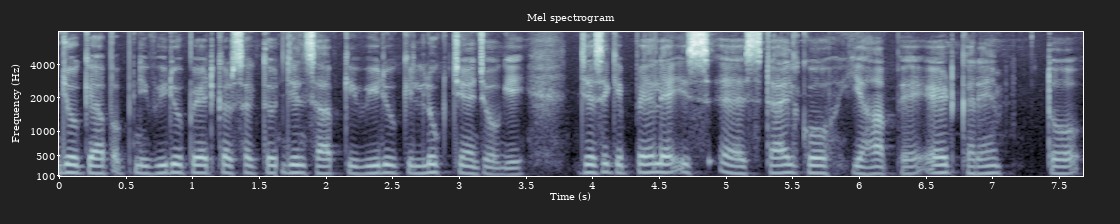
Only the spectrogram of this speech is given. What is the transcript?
जो कि आप अपनी वीडियो पे ऐड कर सकते हो, जिनसे आपकी वीडियो की लुक चेंज होगी। जैसे कि पहले इस स्टाइल को यहाँ पे ऐड करें तो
